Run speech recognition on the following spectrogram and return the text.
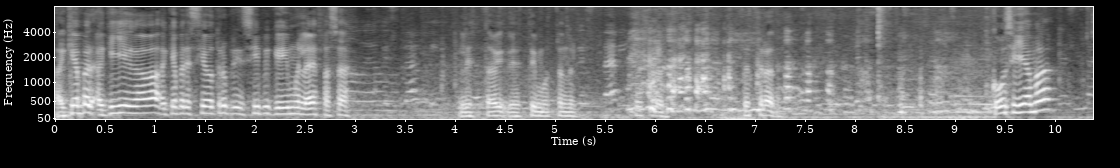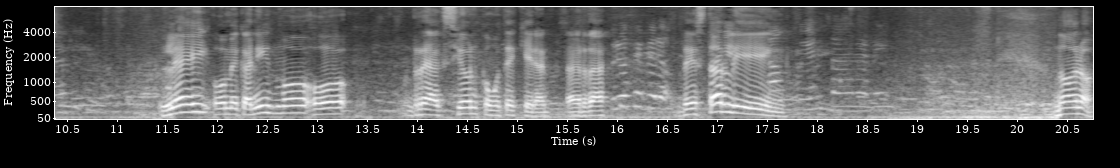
Aquí, aquí llegaba, aquí aparecía otro principio que vimos la vez pasada. Le, está- le estoy mostrando el. ¿Cómo se llama? Ley o mecanismo o reacción, como ustedes quieran, la verdad. De Starling. No, no.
